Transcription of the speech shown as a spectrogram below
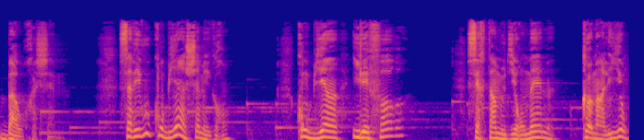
Baou Hashem. Savez-vous combien Hachem est grand? Combien il est fort? Certains me diront même comme un lion.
